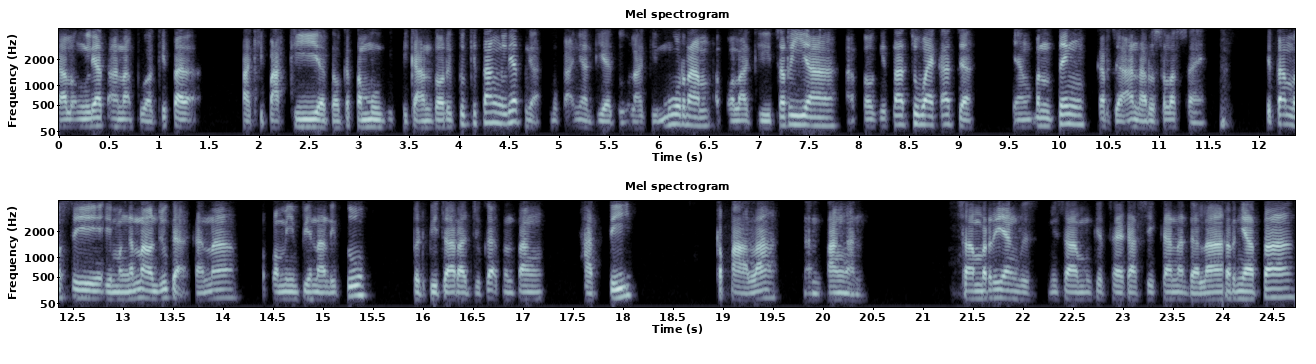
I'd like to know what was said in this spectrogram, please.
kalau ngelihat anak buah kita pagi-pagi atau ketemu di kantor itu kita ngelihat nggak mukanya dia tuh lagi muram atau lagi ceria atau kita cuek aja. Yang penting kerjaan harus selesai. Kita mesti mengenal juga karena kepemimpinan itu berbicara juga tentang hati, kepala, dan tangan. Summary yang bisa mungkin saya kasihkan adalah ternyata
